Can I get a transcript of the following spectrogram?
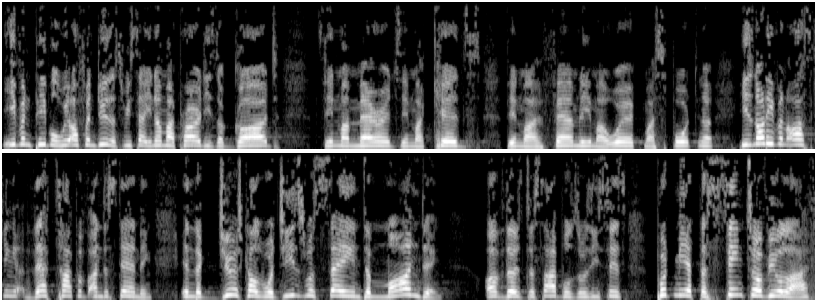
even people, we often do this. We say, you know, my priorities are God, then my marriage, then my kids, then my family, my work, my sport. You know, he's not even asking that type of understanding. In the Jewish culture, what Jesus was saying, demanding of those disciples was he says, put me at the center of your life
